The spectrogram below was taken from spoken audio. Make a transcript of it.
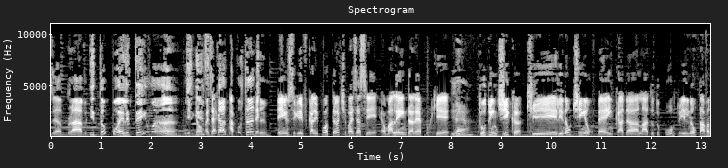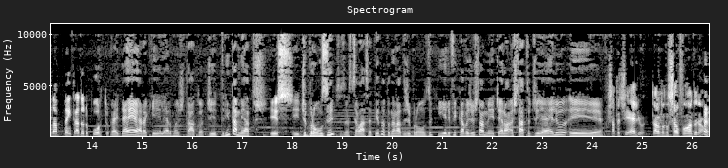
Bravos, é, Bravo. Então, pô, ele tem uma. Um Então, mas é, significado a- importante. Tem, tem um significado importante, mas assim, é uma lenda, né? Porque É. tudo indica que ele não tinha um pé em cada lado do porto e ele não tava na, na entrada do porto. A ideia era que ele era uma estátua de 30 metros Isso. e de bronze, sei lá, 70 toneladas de bronze, e ele ficava justamente, era uma estátua de hélio e... Chata de hélio? Então ela não saiu voando, não? Eu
